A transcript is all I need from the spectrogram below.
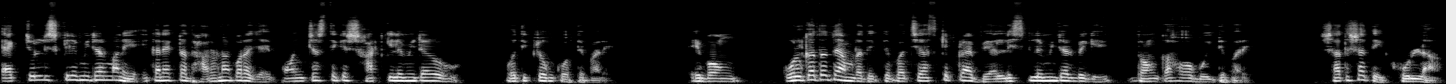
একচল্লিশ কিলোমিটার মানে এখানে একটা ধারণা করা যায় পঞ্চাশ থেকে ষাট কিলোমিটারও অতিক্রম করতে পারে। এবং কলকাতাতে আমরা দেখতে পাচ্ছি আজকে প্রায় বিয়াল্লিশ কিলোমিটার বেগে দমকা হওয়া বইতে পারে। সাথে সাথে খুলনা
